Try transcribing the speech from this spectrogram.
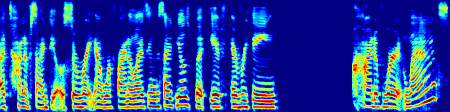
a ton of side deals. So right now we're finalizing the side deals. But if everything kind of where it lands,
